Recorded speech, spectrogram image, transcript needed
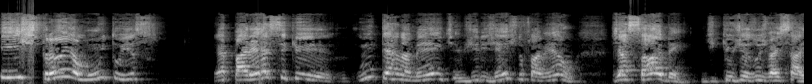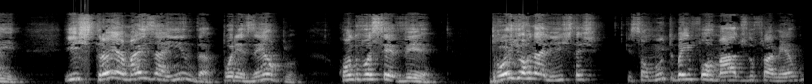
E estranha muito isso. É, parece que internamente os dirigentes do Flamengo já sabem de que o Jesus vai sair. E estranha mais ainda, por exemplo, quando você vê dois jornalistas que são muito bem informados do Flamengo,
